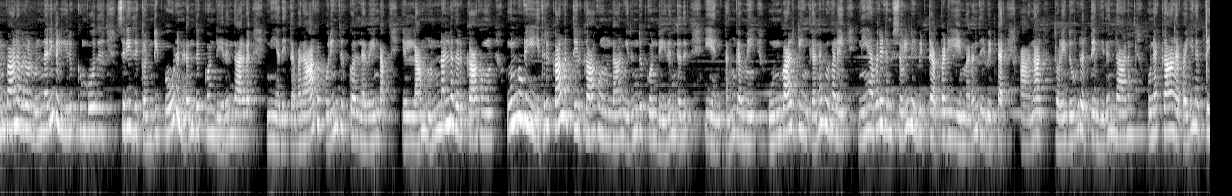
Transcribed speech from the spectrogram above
அன்பானவர்கள் உன்னருகில் இருக்கும்போது சிறிது கண்டிப்போடு நடந்து கொண்டிருந்தார்கள். நீ அதை தவறாக புரிந்து கொள்ள வேண்டாம். எல்லாம் உன் நல்லதற்காகவும் உன்னுடைய எதிர்காலத்திற்காகவும் தான் இருந்து கொண்டு இருந்தது என் தங்கமே உன் வாழ்க்கையின் கனவுகளை நீ அவரிடம் சொல்லிவிட்டு அப்படியே மறந்து விட்டாய். ஆனால் தொலைதூரத்தில் இருந்தாலும் உனக்கான பயணத்தை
